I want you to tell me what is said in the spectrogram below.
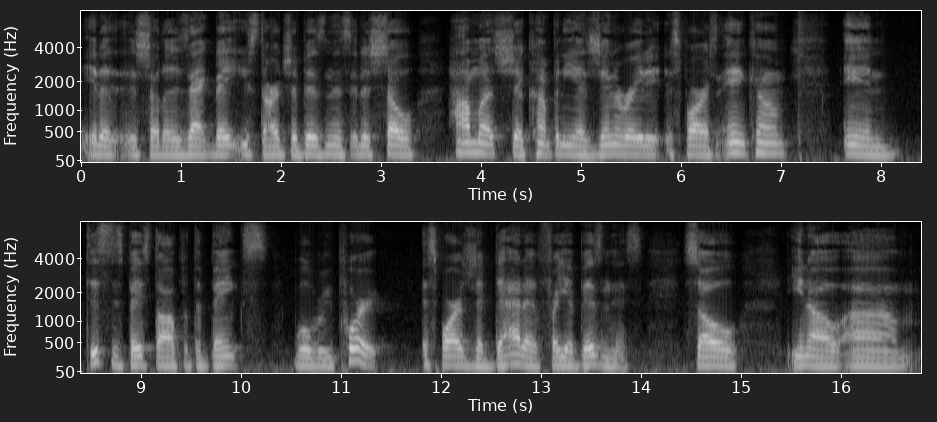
It'll, it'll show the exact date you start your business. It'll show how much your company has generated as far as income. And this is based off what the banks will report as far as the data for your business. So you know, um,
